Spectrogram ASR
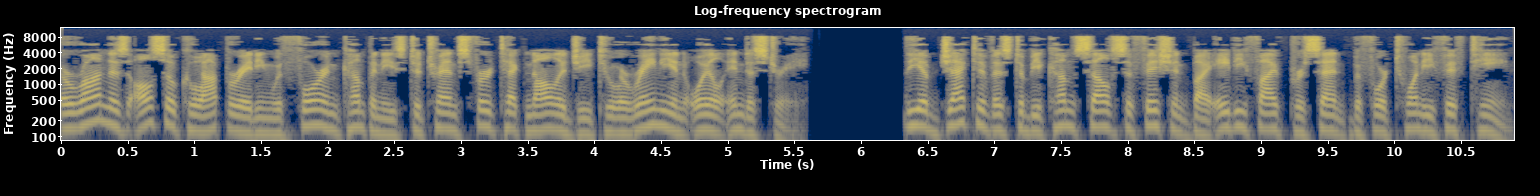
Iran is also cooperating with foreign companies to transfer technology to Iranian oil industry. The objective is to become self-sufficient by 85% before 2015.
